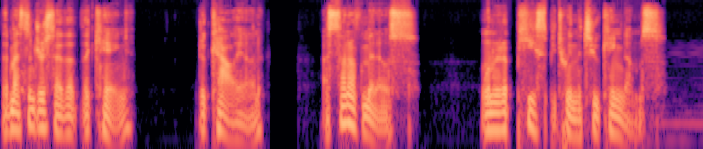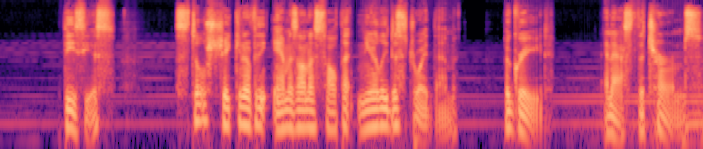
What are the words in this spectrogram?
The messenger said that the king, Deucalion, a son of Minos, wanted a peace between the two kingdoms. Theseus, still shaken over the Amazon assault that nearly destroyed them, agreed and asked the terms.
